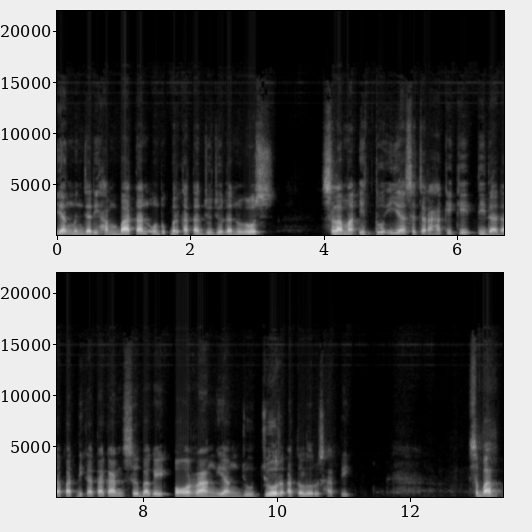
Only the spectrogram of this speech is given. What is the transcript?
yang menjadi hambatan untuk berkata jujur dan lurus, selama itu ia secara hakiki tidak dapat dikatakan sebagai orang yang jujur atau lurus hati. Sebab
